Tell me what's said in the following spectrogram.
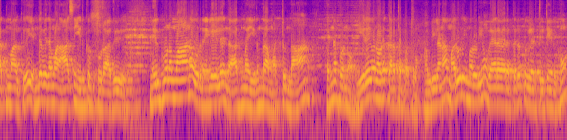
ஆத்மாவுக்கு எந்த விதமான ஆசையும் இருக்கக்கூடாது. நிர்குணமான ஒரு நிலையில இந்த ஆத்மா இருந்தால் மட்டும்தான் என்ன பண்ணும்? இறைவனோட கரத்தை பற்றும் அப்படி இல்லைன்னா மறுபடியும் மறுபடியும் வேற வேற பிறப்புகள் எடுத்துக்கிட்டே இருக்கும்.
